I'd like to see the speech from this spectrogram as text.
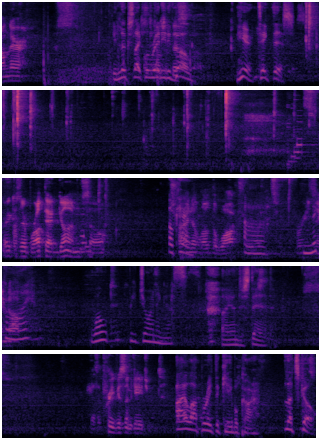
Down there. It looks like we're ready to This- go. Here, take this. Right, because I brought that gun, so. Okay. Trying Okay. to load the walkthrough Uh, and it's freezing Nikolai up. won't be joining us. I understand. He has a previous engagement. I'll operate the cable car. Let's go.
